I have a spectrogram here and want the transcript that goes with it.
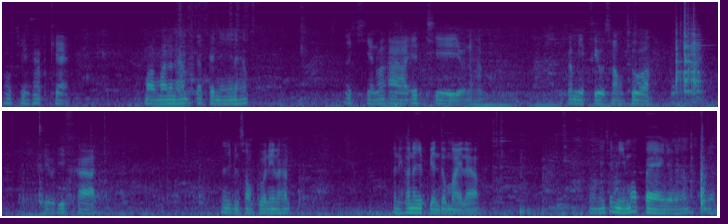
โอเคครับแกะบอกมาแล้วนะครับ จะเป็นอย่างนี้นะครับ จะเขียนว่า RST อยู่นะครับ ก็มีฟิลสองตัว ฟิลที่ขาด น่าจะเป็นสองตัวนี้แหละครับ ตอนนี้เขาน่าจะเปลี่ยนตัวใหม่แล้ว ตรงนี้จะมีหม้อแปลงอยู่นะครับเดี๋ยว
